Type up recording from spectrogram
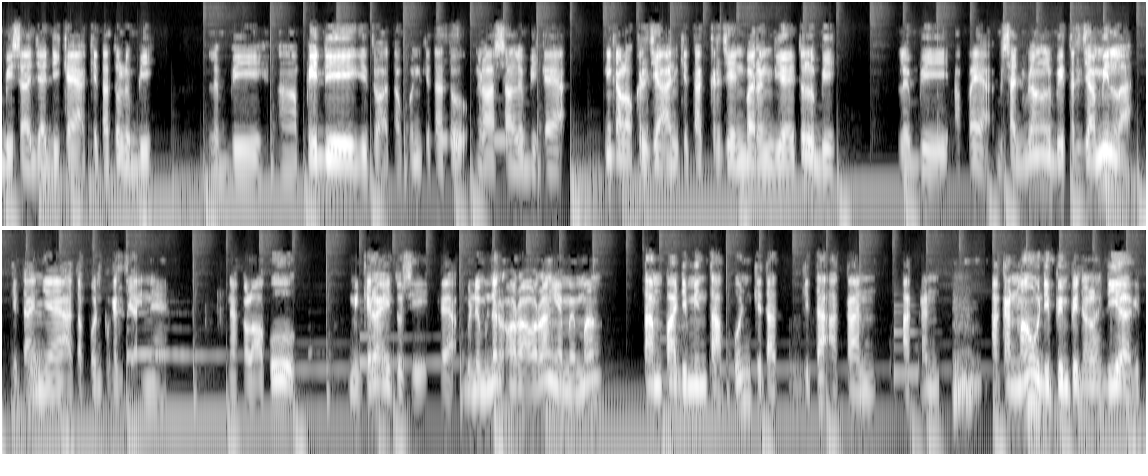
bisa jadi kayak kita tuh lebih lebih uh, pede gitu ataupun kita tuh ngerasa lebih kayak ini kalau kerjaan kita kerjain bareng dia itu lebih lebih apa ya bisa dibilang lebih terjamin lah kitanya ataupun pekerjaannya. Nah kalau aku mikirnya itu sih kayak bener-bener orang-orang yang memang tanpa diminta pun kita kita akan akan akan mau dipimpin oleh dia gitu.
